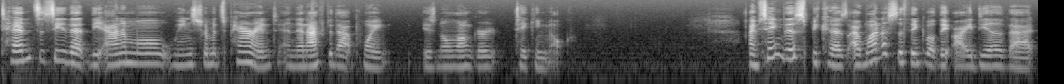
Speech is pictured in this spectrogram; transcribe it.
tend to see that the animal weans from its parent, and then after that point is no longer taking milk. I'm saying this because I want us to think about the idea that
